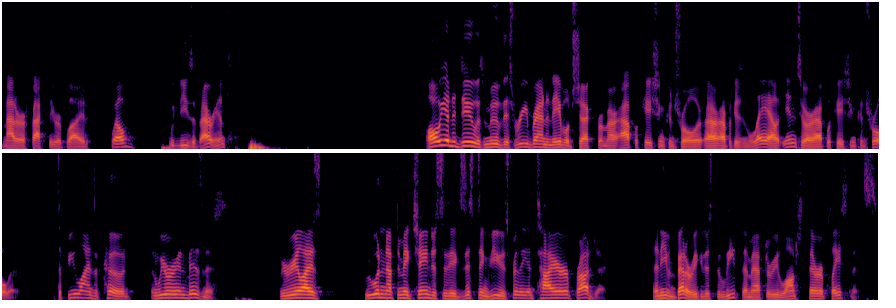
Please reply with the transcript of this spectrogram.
matter-of-factly replied, well, we could use a variant. All we had to do was move this rebrand enabled check from our application controller, our application layout into our application controller. Just a few lines of code, and we were in business. We realized we wouldn't have to make changes to the existing views for the entire project. And even better, we could just delete them after we launched their replacements.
